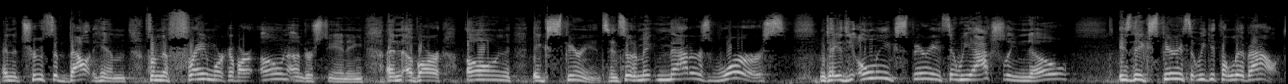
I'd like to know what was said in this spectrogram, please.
and the truths about Him from the framework of our own understanding and of our own experience. And so to make matters worse, okay, the only experience that we actually know is the experience that we get to live out.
